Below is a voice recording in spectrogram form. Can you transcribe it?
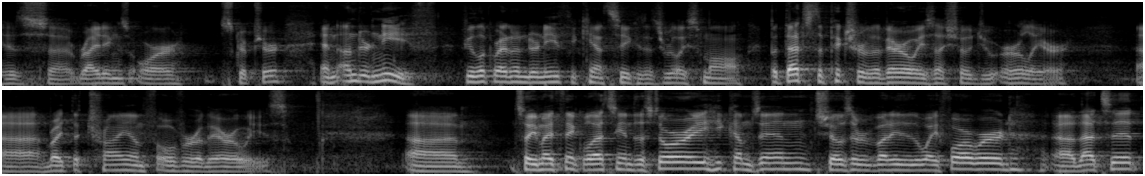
his uh, writings or scripture. And underneath, if you look right underneath, you can't see because it's really small. But that's the picture of Averroes I showed you earlier, uh, right? The triumph over Averroes. Um, so you might think, well, that's the end of the story. He comes in, shows everybody the way forward. Uh, that's it.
